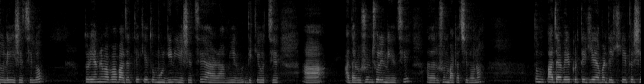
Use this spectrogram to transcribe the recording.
চলে এসেছিল। তো রিহানের বাবা বাজার থেকে তো মুরগি নিয়ে এসেছে আর আমি এর দিকে হচ্ছে আদা রসুন চলে নিয়েছি। আদা রসুন বাটা ছিল না। তো বাজার বের করতে গিয়ে আবার দেখি তো সে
